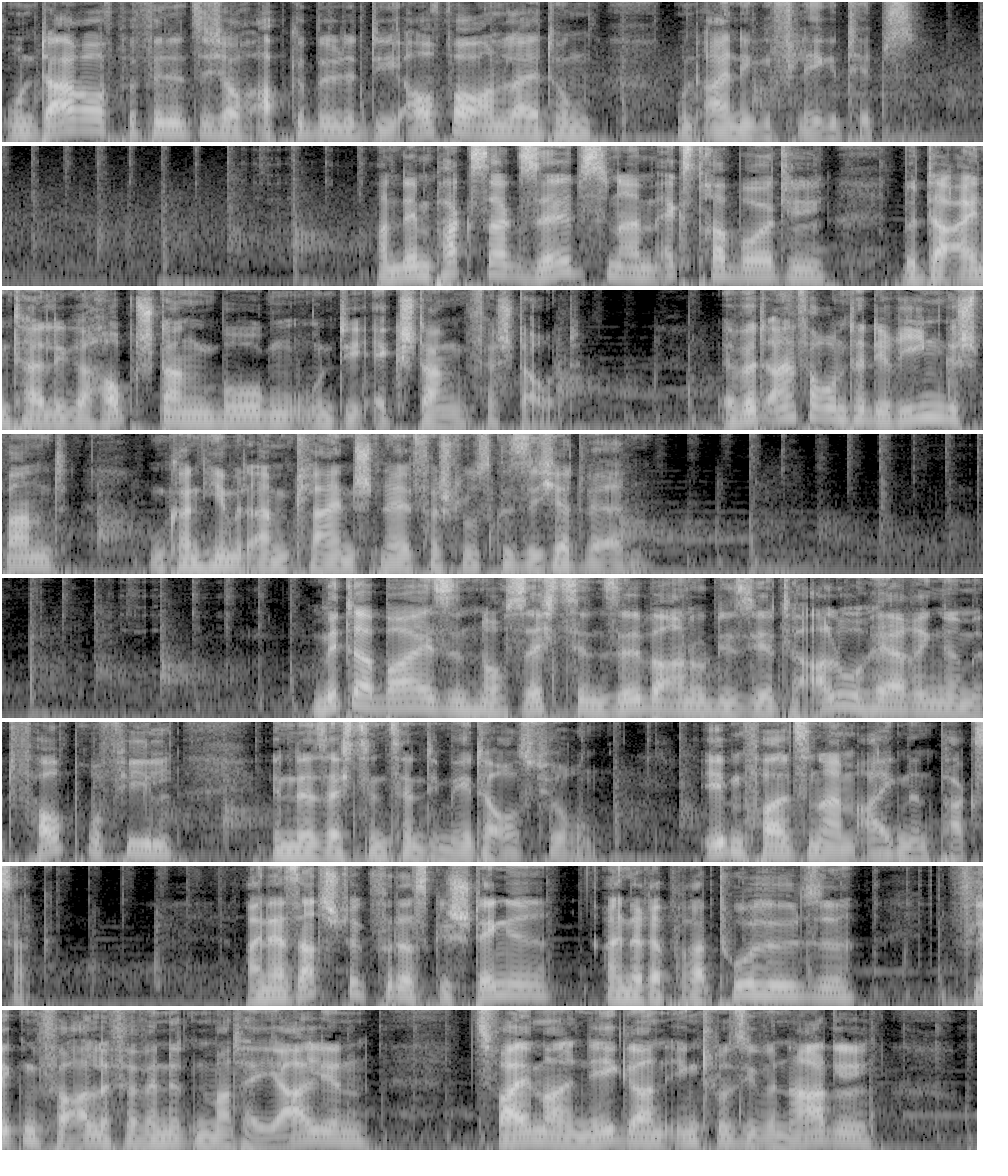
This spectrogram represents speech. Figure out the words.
Und darauf befindet sich auch abgebildet die Aufbauanleitung und einige Pflegetipps. An dem Packsack selbst in einem Extrabeutel wird der einteilige Hauptstangenbogen und die Eckstangen verstaut. Er wird einfach unter die Riemen gespannt und kann hier mit einem kleinen Schnellverschluss gesichert werden. Mit dabei sind noch 16 silberanodisierte Aluheringe mit V-Profil in der 16 cm Ausführung, ebenfalls in einem eigenen Packsack. Ein Ersatzstück für das Gestänge, eine Reparaturhülse, Flicken für alle verwendeten Materialien, zweimal Negern inklusive Nadel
